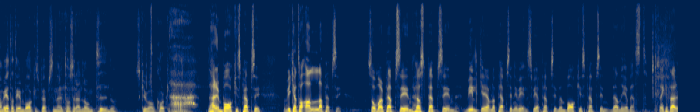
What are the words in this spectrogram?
Man vet att det är en bakispepsi när det tar sådär lång tid att skruva av korken. Ah, det här är en bakis-Pepsi. Vi kan ta alla Pepsi. Sommarpepsin, höstpepsin, vilken jävla Pepsi ni vill, Svepepsi, men bakispepsin, den är bäst. Så enkelt är det.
